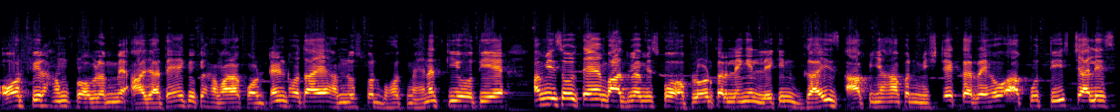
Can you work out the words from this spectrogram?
और फिर हम प्रॉब्लम में आ जाते हैं क्योंकि हमारा कंटेंट होता है, हमने उस पर बहुत मेहनत की होती है। हम ये सोचते हैं, बाद में हम इसको अपलोड कर लेंगे, लेकिन गाइज़ आप यहाँ पर मिस्टेक कर रहे हो, आपको 30-40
